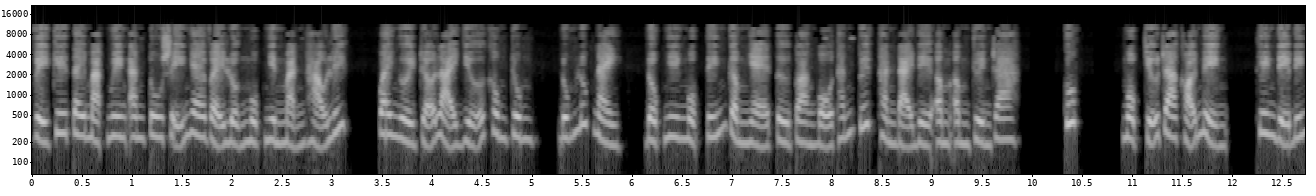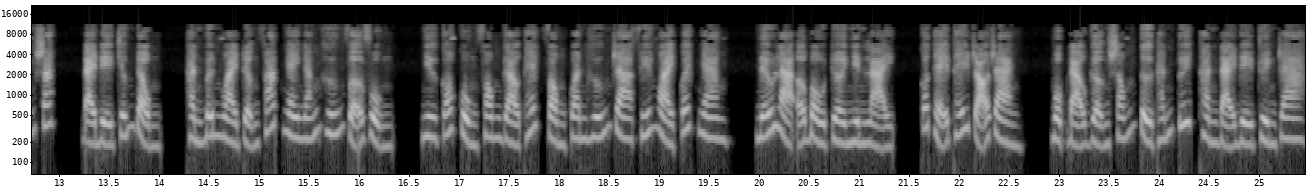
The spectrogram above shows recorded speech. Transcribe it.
Vị kia Tây Mạc Nguyên Anh tu sĩ nghe vậy luận một nhìn mạnh hảo liếc, quay người trở lại giữa không trung, đúng lúc này, đột nhiên một tiếng gầm nhẹ từ toàn bộ thánh tuyết thành đại địa ầm ầm truyền ra. Cút! Một chữ ra khỏi miệng, thiên địa biến sắc, đại địa chấn động, thành bên ngoài trận pháp ngay ngắn hướng vỡ vụn, như có cuồng phong gào thét vòng quanh hướng ra phía ngoài quét ngang, nếu là ở bầu trời nhìn lại, có thể thấy rõ ràng, một đạo gợn sóng từ thánh tuyết thành đại địa truyền ra,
